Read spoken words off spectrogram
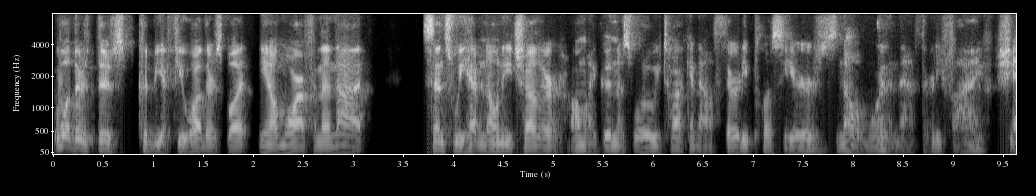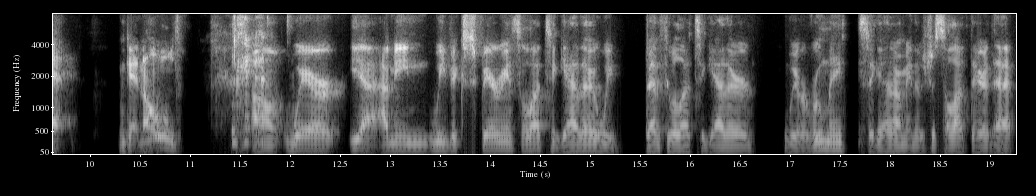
Well, there's there's could be a few others, but you know, more often than not, since we have known each other, oh my goodness, what are we talking now? 30 plus years? No, more than that, 35. Shit. I'm getting old. uh, where, yeah, I mean, we've experienced a lot together. We've been through a lot together. We were roommates together. I mean, there's just a lot there that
